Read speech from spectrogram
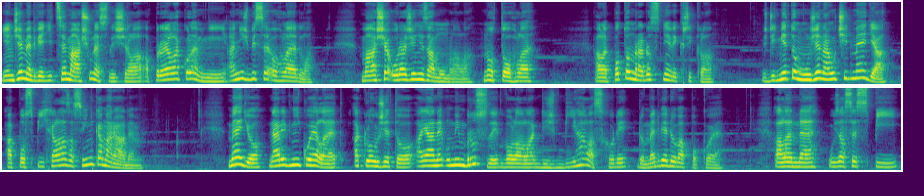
Jenže medvědice Mášu neslyšela a projela kolem ní, aniž by se ohlédla. Máša uraženě zamumlala. No tohle. Ale potom radostně vykřikla. Vždyť mě to může naučit Méďa a pospíchala za svým kamarádem. Méďo, na rybníku je led a klouže to a já neumím bruslit, volala, když vbíhala schody do medvědova pokoje. Ale ne, už zase spí,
